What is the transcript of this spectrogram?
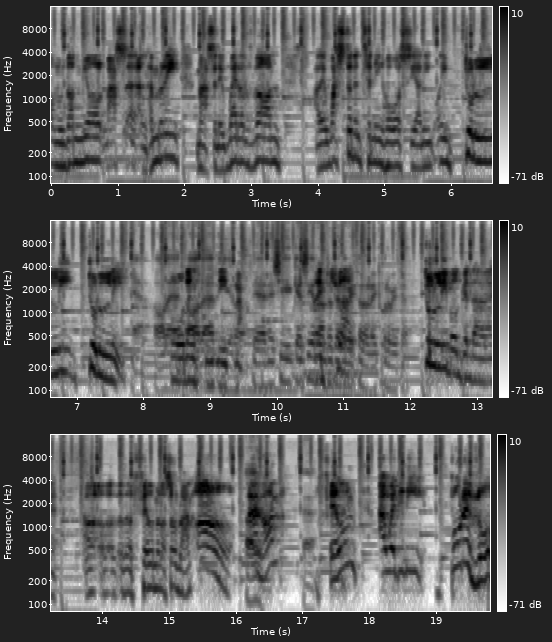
o'n nhw'n ddoniol mas yng Nghymru, mas yn Iwerddon, a dde wastad yn tynnu'n hos i, a o'n i'n dwlu, dwlu. Yeah Oedd e'n hero. Oedd e'n hero. Ie, nes i gesi rhan dod yn weithio o'n ei, cwbl o weithio. Dwlu bod gyda fe. Oedd y ffilm yn osod ymlaen. O, hang on, ffilm. A wedyn ni, bore ddo,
